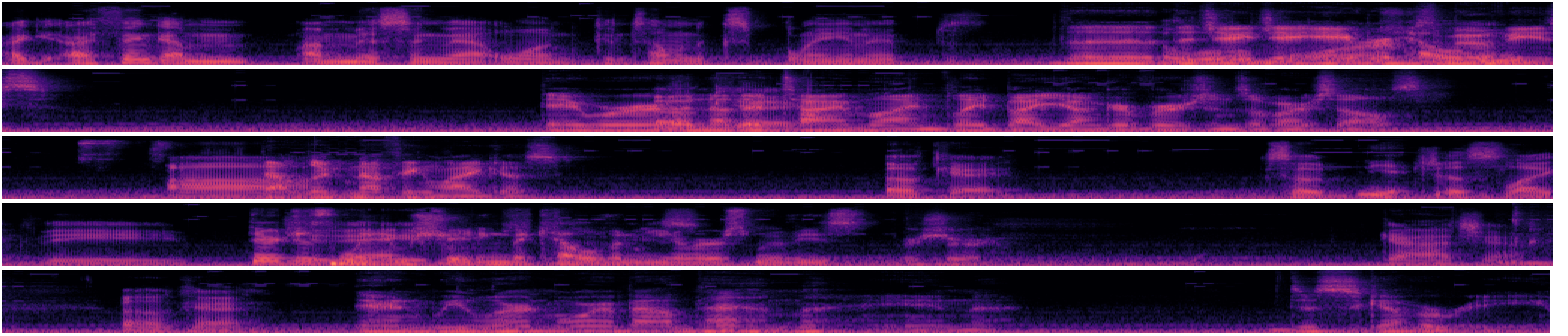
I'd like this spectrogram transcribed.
I, I think I'm I'm missing that one. Can someone explain it? Just- the the J.J. more Abrams Kelvin? movies. They were another timeline played by younger versions of ourselves Ah, that looked nothing like us. okay. So Yeah. just like the They're just J.J. lampshading the Kelvin movies. universe movies. For sure. Gotcha. Okay. And we learn more about them in Discovery,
